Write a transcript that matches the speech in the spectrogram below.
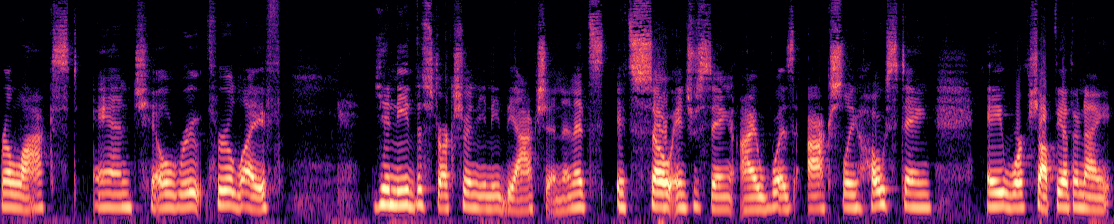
relaxed and chill route through life, you need the structure and you need the action. And it's it's so interesting. I was actually hosting a workshop the other night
